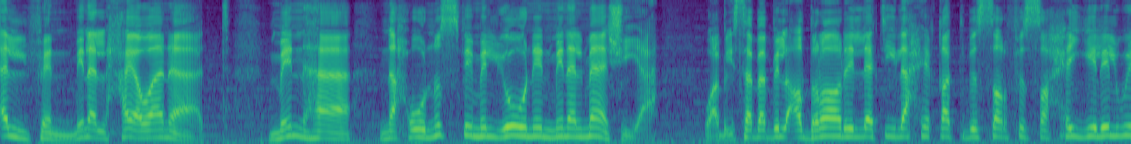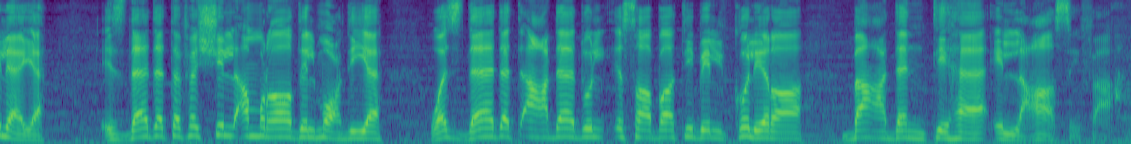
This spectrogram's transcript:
ألف من الحيوانات. منها نحو نصف مليون من الماشية. وبسبب الأضرار التي لحقت بالصرف الصحي للولاية ازداد تفشي الأمراض المعدية وازدادت أعداد الإصابات بالكوليرا بعد انتهاء العاصفة.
